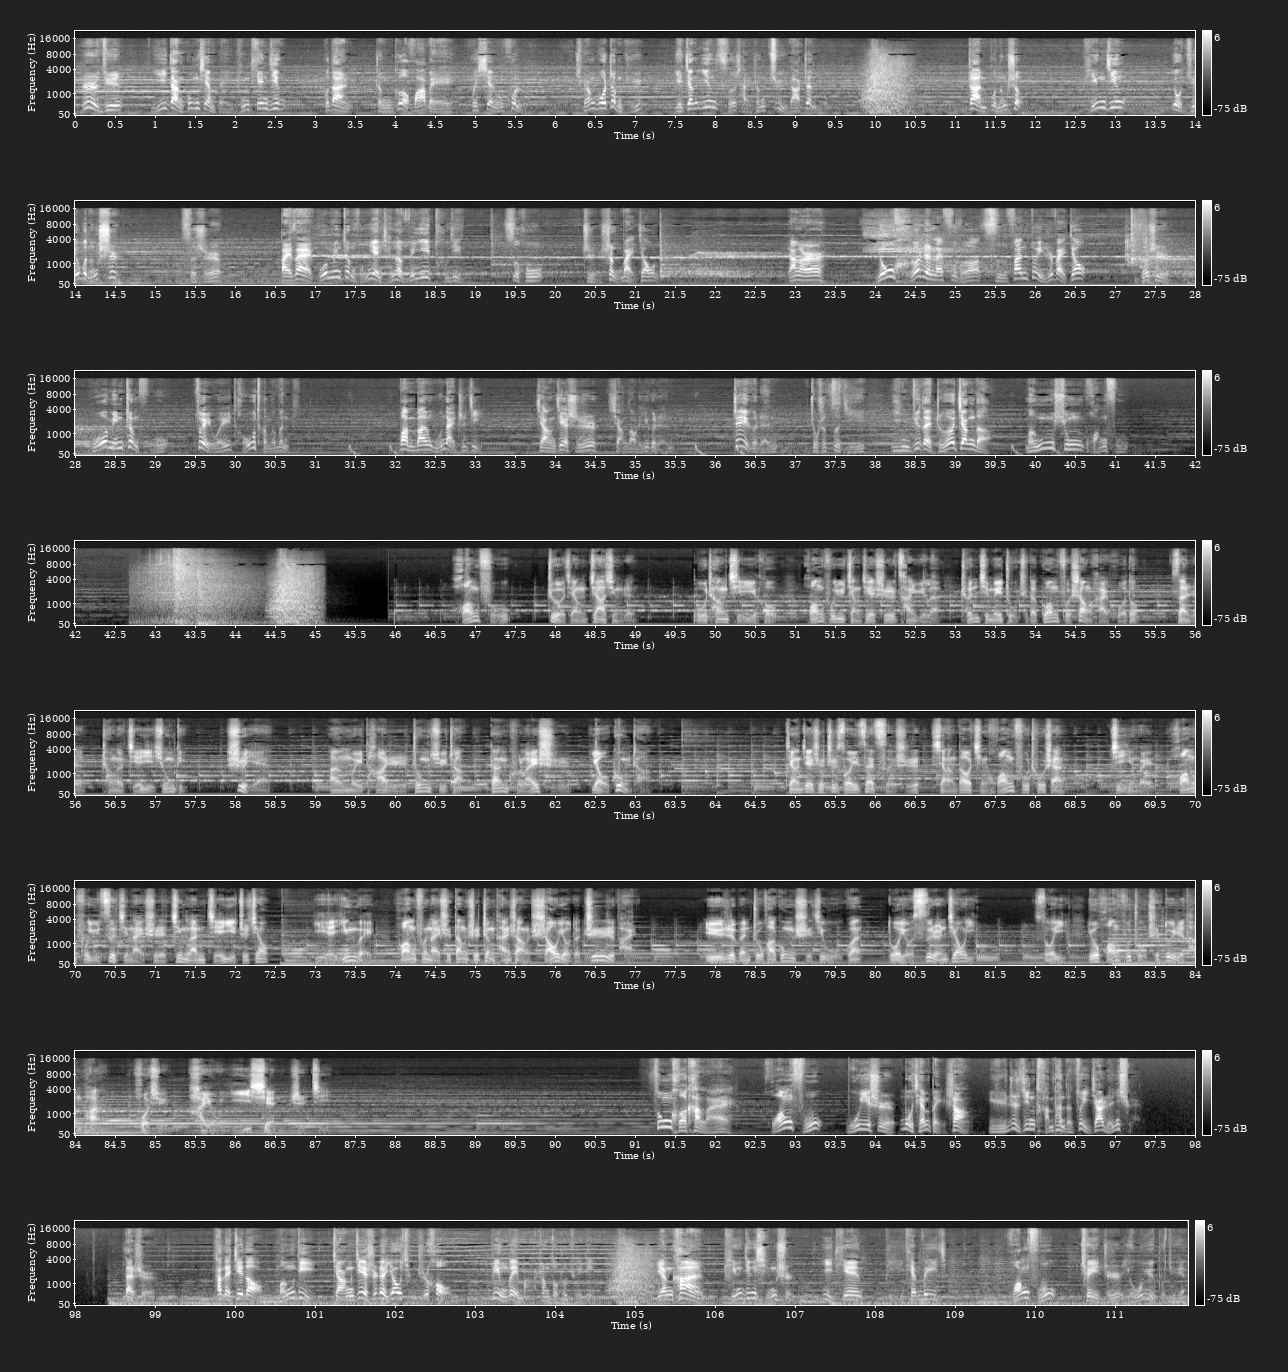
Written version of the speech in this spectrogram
退。日军一旦攻陷北平、天津，不但整个华北会陷入混乱，全国政局也将因此产生巨大震动。战不能胜，平津又绝不能失。此时，摆在国民政府面前的唯一途径，似乎只剩外交了。然而，由何人来负责此番对日外交，则是国民政府最为头疼的问题。万般无奈之际，蒋介石想到了一个人，这个人就是自己隐居在浙江的。蒙兄黄福，黄福，浙江嘉兴人。武昌起义后，黄福与蒋介石参与了陈其美主持的光复上海活动，三人成了结义兄弟。誓言：安危他日终须仗，甘苦来时要共尝。蒋介石之所以在此时想到请黄福出山，既因为黄福与自己乃是金兰结义之交，也因为黄福乃是当时政坛上少有的知日派，与日本驻华公使及武官多有私人交易，所以由黄福主持对日谈判，或许还有一线之机。综合看来，黄福无疑是目前北上与日军谈判的最佳人选。但是，他在接到蒙帝蒋介石的邀请之后，并未马上做出决定。眼看平津形势一天比一天危急，黄福却一直犹豫不决。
